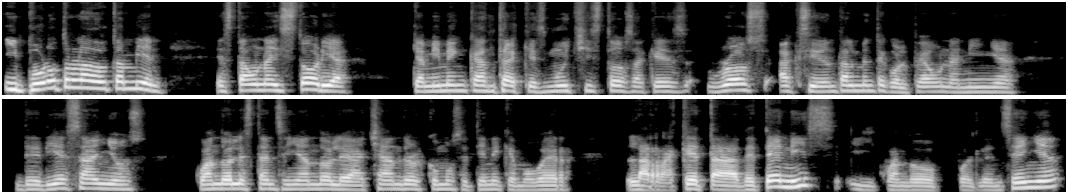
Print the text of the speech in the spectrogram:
Y por otro lado también está una historia que a mí me encanta, que es muy chistosa, que es Ross accidentalmente golpea a una niña de 10 años cuando él está enseñándole a Chandler cómo se tiene que mover la raqueta de tenis y cuando pues le enseña,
